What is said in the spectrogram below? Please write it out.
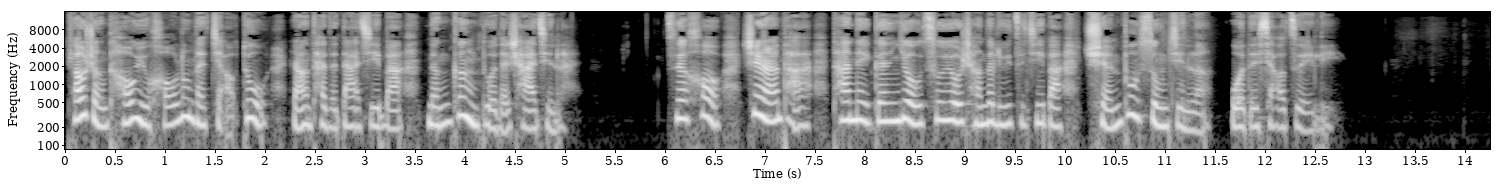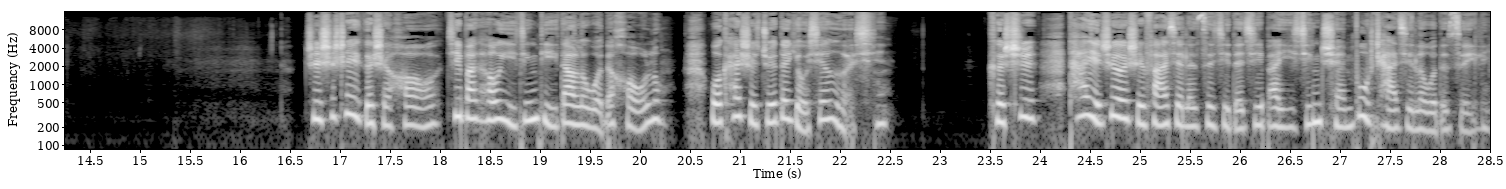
调整头与喉咙的角度，让他的大鸡巴能更多的插进来。最后，竟然把他那根又粗又长的驴子鸡巴全部送进了我的小嘴里。只是这个时候，鸡巴头已经抵到了我的喉咙，我开始觉得有些恶心。可是，他也这时发现了自己的鸡巴已经全部插进了我的嘴里，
